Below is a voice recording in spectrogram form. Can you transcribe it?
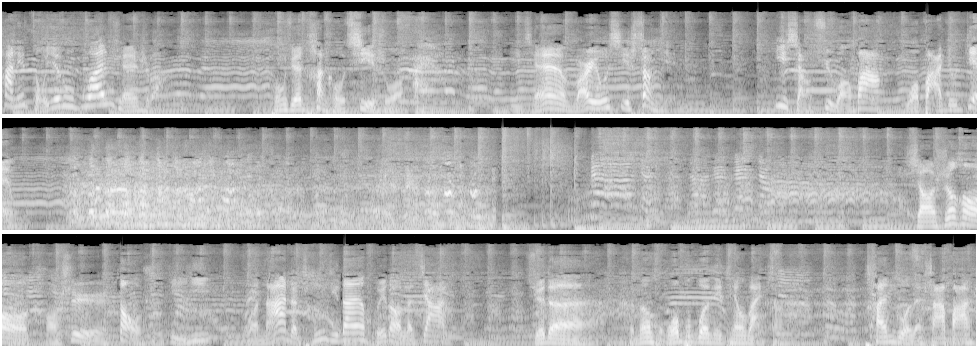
怕你走夜路不安全是吧？”同学叹口气说：“哎呀，以前玩游戏上瘾，一想去网吧，我爸就电我。”小时候考试倒数第一，我拿着成绩单回到了家里，觉得可能活不过那天晚上了。瘫坐在沙发上，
